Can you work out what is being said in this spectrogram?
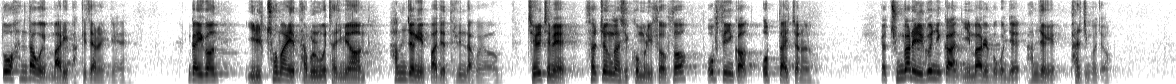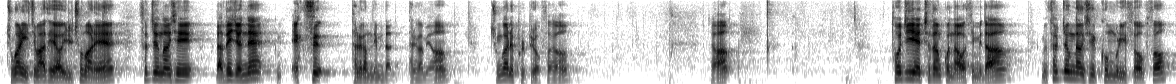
또 한다고 말이 바뀌잖아요, 이게. 그러니까 이건 1초 만에 답을 못 찾으면 함정에 빠져 틀린다고요. 제일 처음에 설정 당시 건물이 있어 없어? 없으니까 없다 했잖아요. 그러니까 중간에 읽으니까 이 말을 보고 이제 함정에 빠진 거죠. 중간에 잊지 마세요. 1초 만에 설정 당시 나대졌네? 그럼 X 달려가면 됩니다. 달려가면. 중간에 볼 필요 없어요. 자, 토지의 처당권 나왔습니다. 그럼 설정 당시 건물이 있어 없어?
